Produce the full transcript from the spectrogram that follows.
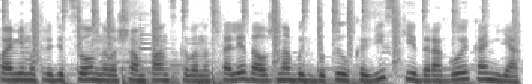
помимо традиционного шампанского на столе должна быть бутылка виски и дорогой коньяк.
